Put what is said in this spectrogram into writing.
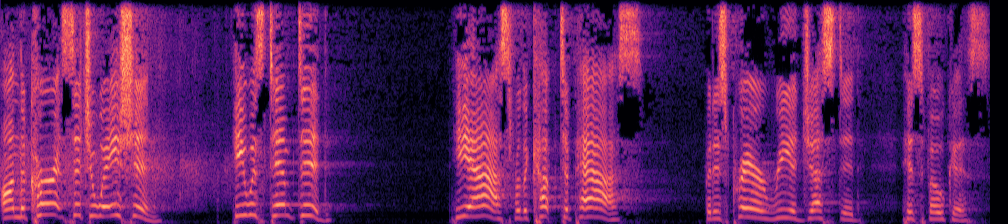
on the current situation, he was tempted. He asked for the cup to pass, but his prayer readjusted his focus.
